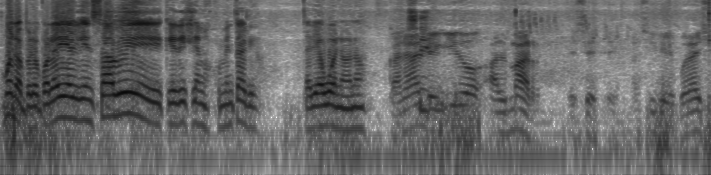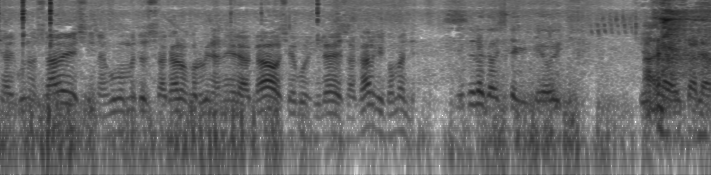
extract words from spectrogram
Bueno, pero por ahí alguien sabe que deje en los comentarios. Estaría bueno, ¿no? canal Sí. de Guido al mar es este. Así que por ahí si alguno sabe, si en algún momento se sacaron corvinas negras acá o si hay posibilidad de sacar, que comente. Esta es la cabecita que quedó hoy. Esa, esa es la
